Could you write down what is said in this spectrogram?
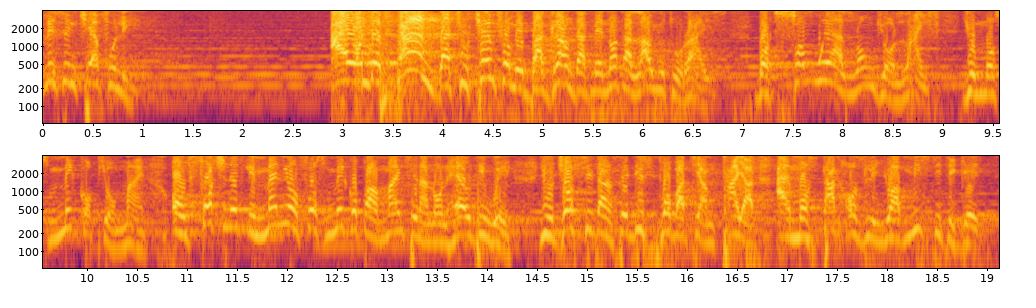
Listen carefully i understand that you came from a background that may not allow you to rise but somewhere along your life you must make up your mind. Unfortunately many of us make up our minds in an unhealthy way. You just sit down and say this poverty i'm tired. I must start hustling. You have missed it again.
